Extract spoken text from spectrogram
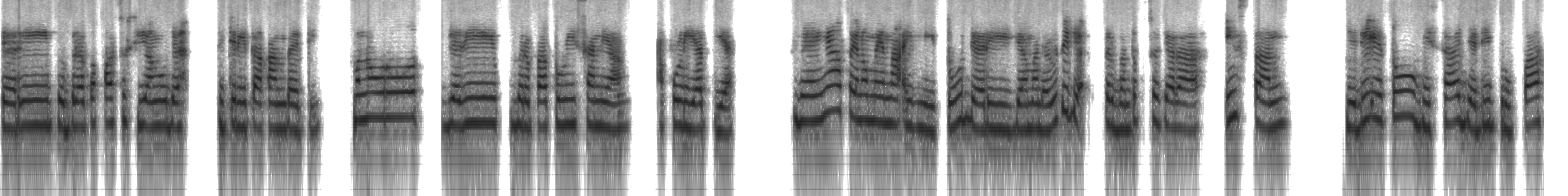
dari beberapa kasus yang udah diceritakan tadi. Menurut dari beberapa tulisan yang aku lihat ya, sebenarnya fenomena ini tuh dari zaman dahulu tidak terbentuk secara instan. Jadi itu bisa jadi berupa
